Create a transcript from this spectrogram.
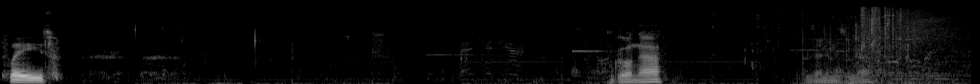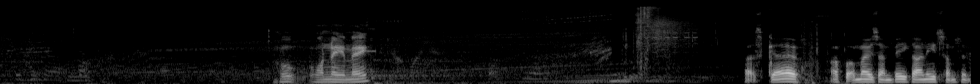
Please. I'm going there. There's enemies in there. Oh, one near me. Let's go. I've got a Mozambique, I need something.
